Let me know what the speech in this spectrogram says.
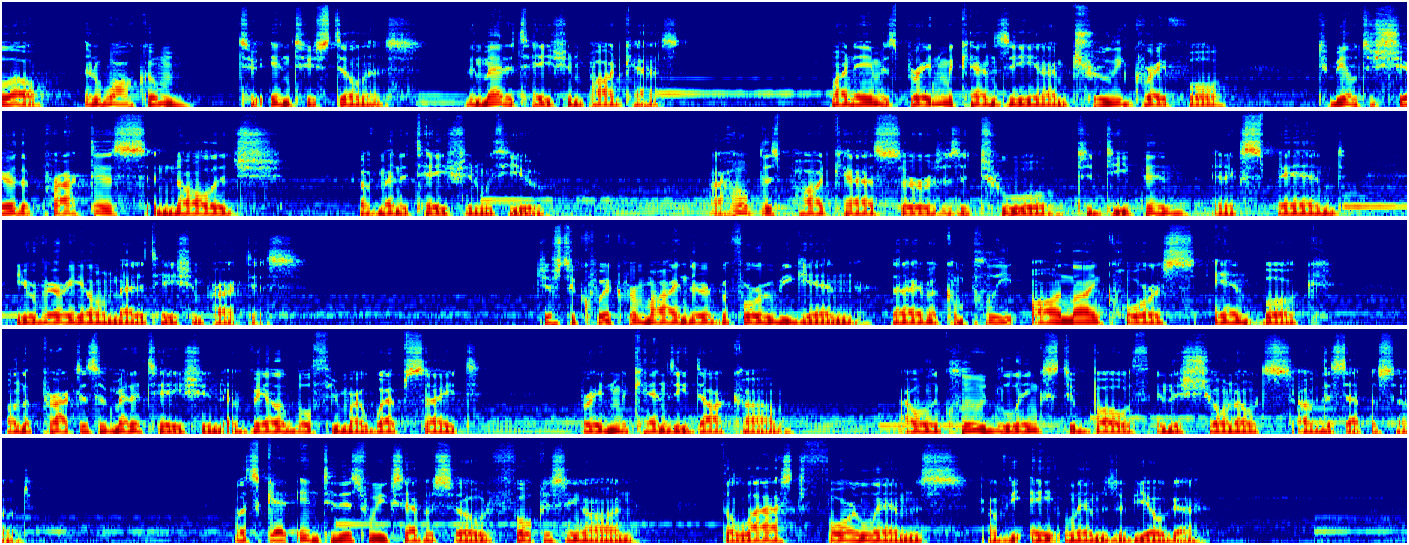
Hello, and welcome to Into Stillness, the meditation podcast. My name is Braden McKenzie, and I'm truly grateful to be able to share the practice and knowledge of meditation with you. I hope this podcast serves as a tool to deepen and expand your very own meditation practice. Just a quick reminder before we begin that I have a complete online course and book on the practice of meditation available through my website, bradenmckenzie.com. I will include links to both in the show notes of this episode. Let's get into this week's episode focusing on the last four limbs of the eight limbs of yoga.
